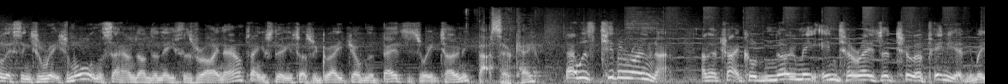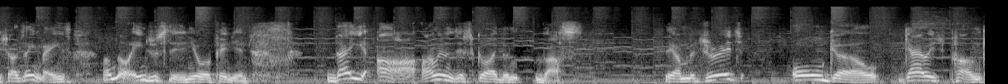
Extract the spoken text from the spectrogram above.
You're listening to Rich Morton sound underneath us right now. Thanks for doing such a great job on the beds this week, Tony. That's okay. That was Tiburona and a track called No Me Interesa Tu Opinion, which I think means I'm not interested in your opinion. They are, I'm going to describe them thus. They are Madrid, all girl, garage punk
